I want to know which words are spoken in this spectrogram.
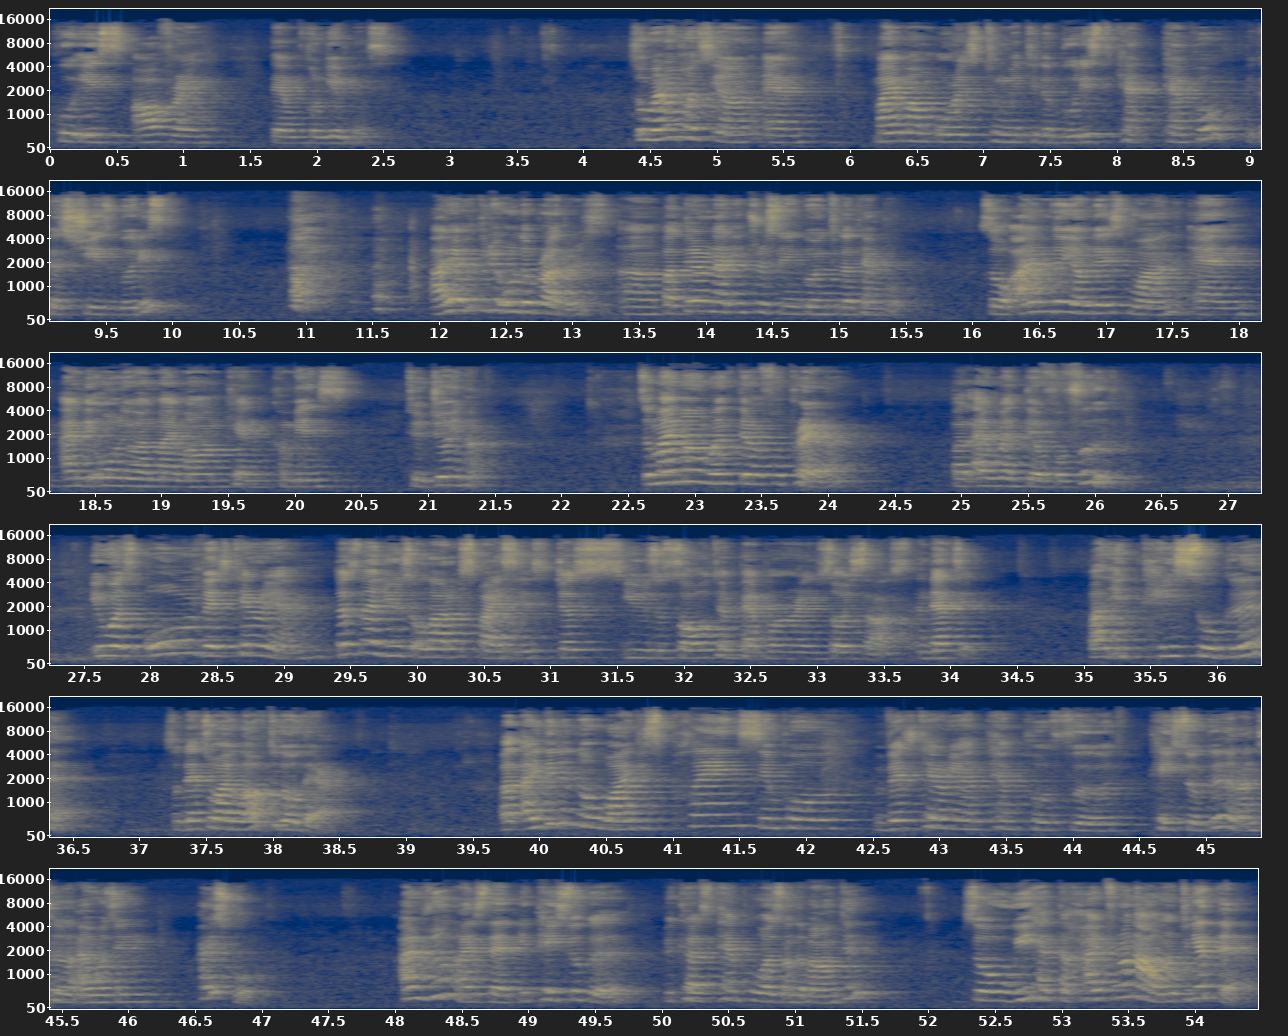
who is offering them forgiveness. So when I was young and my mom always took me to the Buddhist temple because she is Buddhist. I have three older brothers, uh, but they're not interested in going to the temple. So I'm the youngest one, and I'm the only one my mom can convince to join her. So my mom went there for prayer, but I went there for food. It was all vegetarian, does not use a lot of spices, just use salt and pepper and soy sauce, and that's it. But it tastes so good. So that's why I love to go there. But I didn't know why this plain, simple vegetarian temple food tastes so good until I was in high school. I realized that it tastes so good because temple was on the mountain, so we had to hike for an hour to get there.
